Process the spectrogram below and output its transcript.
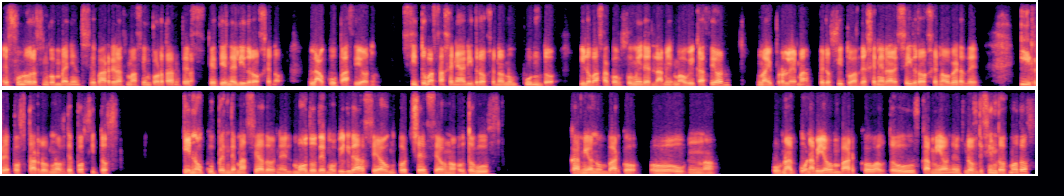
es uno de los inconvenientes y barreras más importantes que tiene el hidrógeno, la ocupación. Si tú vas a generar hidrógeno en un punto y lo vas a consumir en la misma ubicación, no hay problema, pero si tú has de generar ese hidrógeno verde y repostarlo en unos depósitos que no ocupen demasiado en el modo de movilidad, sea un coche, sea un autobús, camión, un barco o un avión, barco, autobús, camiones, los distintos modos,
